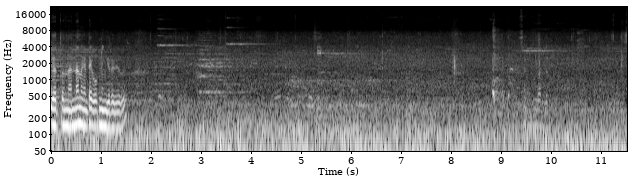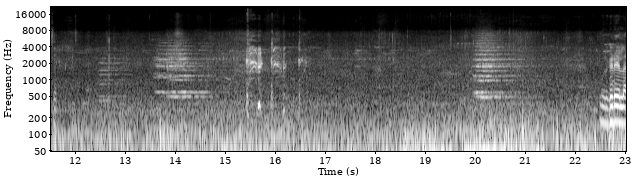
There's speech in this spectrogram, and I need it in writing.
ಇವತ್ತೊಂದು ಹನ್ನೊಂದು ಗಂಟೆಗೆ ಓಪನಿಂಗ್ ಇರೋದು ಇದು. ಒಳಗಡೆ ಎಲ್ಲ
